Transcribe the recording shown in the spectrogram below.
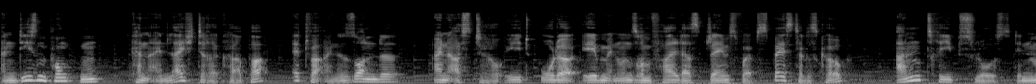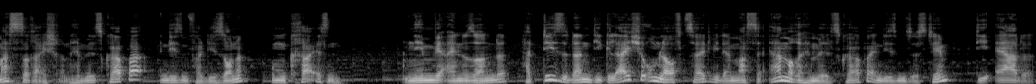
An diesen Punkten kann ein leichterer Körper, etwa eine Sonde, ein Asteroid oder eben in unserem Fall das James Webb Space Telescope, antriebslos den massereicheren Himmelskörper, in diesem Fall die Sonne, umkreisen. Nehmen wir eine Sonde, hat diese dann die gleiche Umlaufzeit wie der masseärmere Himmelskörper in diesem System, die Erde.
